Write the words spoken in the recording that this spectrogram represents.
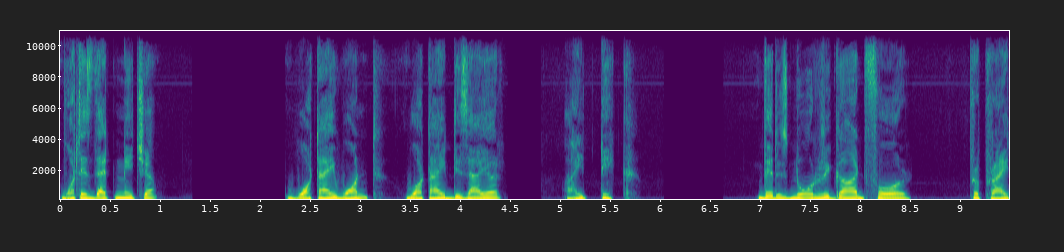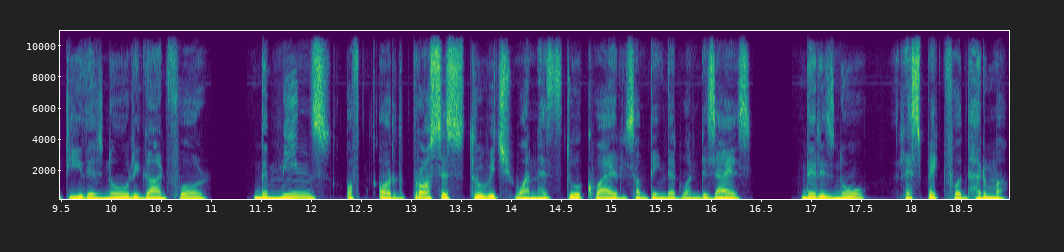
what is that nature? What I want, what I desire, I take there is no regard for propriety, there's no regard for the means of or the process through which one has to acquire something that one desires. There is no respect for dharma.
